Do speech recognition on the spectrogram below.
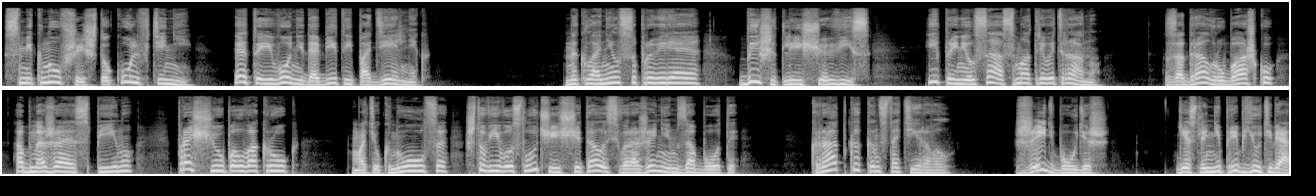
смекнувший, что куль в тени — это его недобитый подельник. Наклонился, проверяя, дышит ли еще вис, и принялся осматривать рану. Задрал рубашку, обнажая спину, прощупал вокруг, матюкнулся, что в его случае считалось выражением заботы. Кратко констатировал. «Жить будешь, если не прибью тебя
